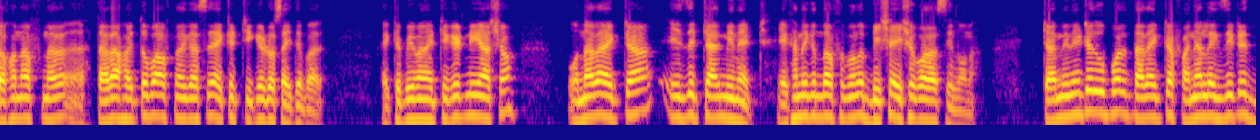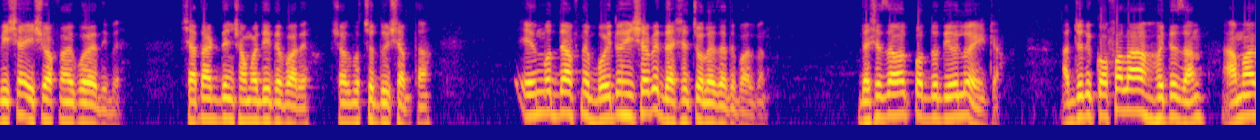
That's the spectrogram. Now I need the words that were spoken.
তখন আপনার, তারা হয়তো বা আপনার কাছে একটা টিকিটও চাইতে পারে। একটা বিমানের টিকিট নিয়ে আসো। ওনারা একটা, এই যে টার্মিনেট এখানে কিন্তু আপনার কোনো বিষয় ইস্যু করা ছিল না। টার্মিনেটের উপরে তারা একটা ফাইনাল এক্সিটের বিষয় ইস্যু আপনার করে দিবে। সাত আট দিন সময় দিতে পারে, সর্বোচ্চ দুই সপ্তাহ। এর মধ্যে আপনি বৈধ হিসাবে দেশে চলে যেতে পারবেন। দেশে যাওয়ার পদ্ধতি হলো এইটা। আর যদি কফালা হইতে যান, আমার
